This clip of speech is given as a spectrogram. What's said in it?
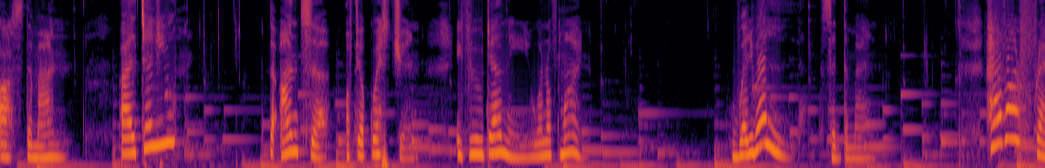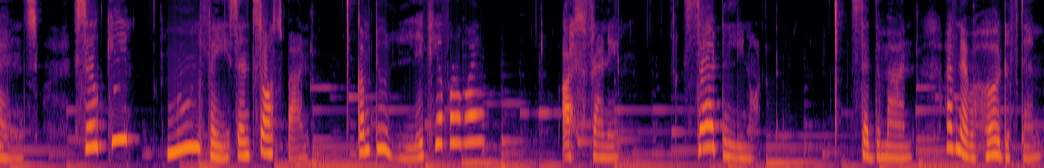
asked the man. I'll tell you the answer of your question if you tell me one of mine. Very well, said the man. Have our friends Silky, Moonface, and Saucepan come to live here for a while? asked Franny. Certainly not, said the man. I've never heard of them.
